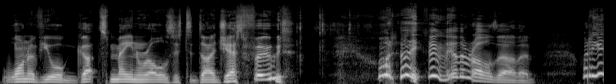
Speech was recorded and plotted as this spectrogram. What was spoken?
one of your gut's main roles is to digest food. what do they think the other roles are then? What do you.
